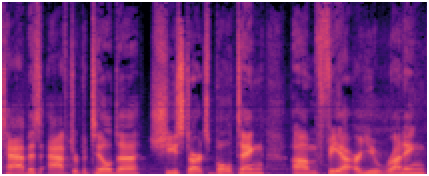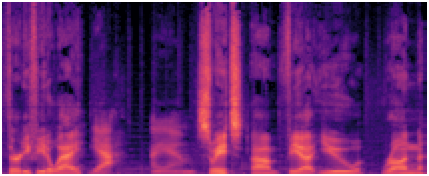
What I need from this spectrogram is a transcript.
Tab is after Batilda. She starts bolting. Um, Fia, are you running 30 feet away? Yeah, I am. Sweet. Um, Fia, you run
